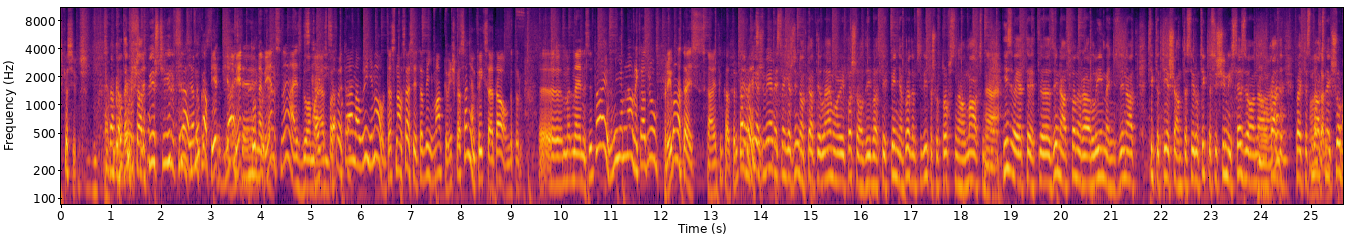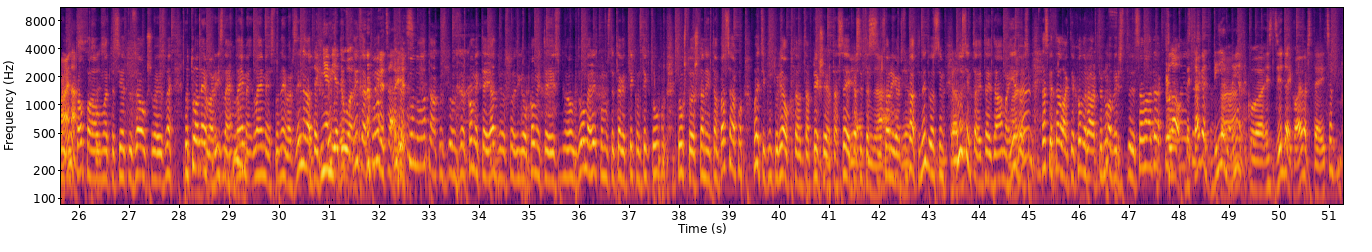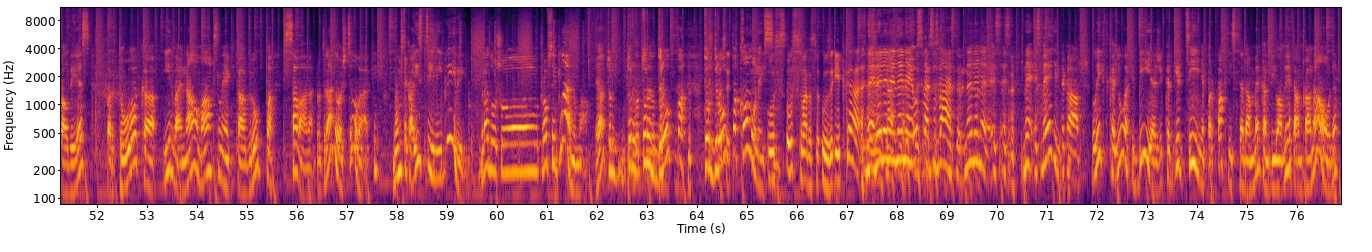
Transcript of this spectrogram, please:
kas jums tā kā deputāti piešķīra. Jā, jā, nu kā pie, nevien, tur neviens neaizdomājās par to. Tā nav viņa nauda. Tas nav saistīts ar viņu maktu. Viņš kā saņem fiksētu algu tur uh, mēnesi. Tā ir. Viņam nav nekāda rūpība. Privātais skaita nu, kāpēc. bieži vien es vienkārši zinot, kā tie lēmumi arī pašvaldībās tiek pieņemti. Protams, ir īpaši par profesionālu mākslu. Jā. Izvērtēt, eh, zināt, honorāru līmeņus, zināt, cik tad tiešām tas ir un cik tas ir šī sezonā. un Kāda, vai tas tas mākslinieks šobrīd ir topā, un vai tas iet uz augšu vai uz leju. Nu, to nevar izlēmt. Lēmējs to nevar zināt. Pateikt, ņem, Līdz- iedod. Līdz ar to, līdz ar to nu, atnāk uz, uz komiteju, atbilstoši komitejas nu, domē, redz, ka mums te tagad tik un tik tū- tūkstoši tanī tam pasākumu, vai cik nu, tur jauka tā, tā priekšējā tā sēja, kas ir tas Jā. svarīgākais. Nu, kā tad nedosim? Dosim tai, tai dāmai, iedosim. Tas, ka tālāk tie honorāri tur novirst eh, savādāk. Klau, bet tagad viena lieta, ko es dzirdēju, ko Aivars teica, paldies par to, ka ir vai nav mākslinieki kā grupa savādāk. Protams, radoši cilvēki mums tā kā izcīnīja brīvību, radošo profesiju plēnumā. Ja? Tur, tur, tur drupa, tur drupa komunisms. Uz, uzsvars uz it kā. Nē, nē, nē, nē, nē, uzsvers uz vēsturi. Nē, nē, nē. Es, es, nē, es mēģinu kā likt, ka ļoti bieži, kad ir cīņa par faktiski tādām merkantīlām lietām kā nauda,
